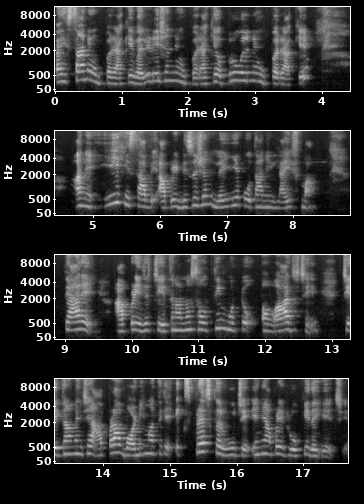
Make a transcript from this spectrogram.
પૈસાને ઉપર રાખીએ વેલિડેશનને ઉપર રાખીએ અપ્રુવલને ઉપર રાખીએ અને એ હિસાબે આપણે ડિસિઝન લઈએ પોતાની લાઈફમાં ત્યારે આપણે જે ચેતનાનો સૌથી મોટો અવાજ છે, ચેતનાને જે આપણા બોડીમાંથી જે એક્સપ્રેસ કરવું છે, એને આપણે રોકી દઈએ છીએ.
